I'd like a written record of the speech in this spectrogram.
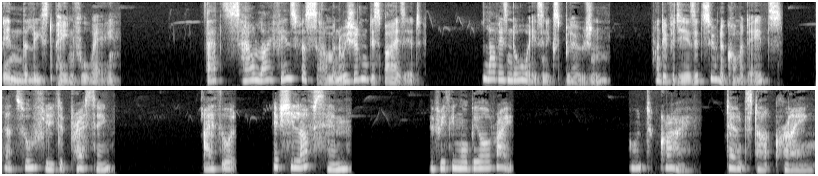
in the least painful way. That's how life is for some, and we shouldn't despise it. Love isn't always an explosion, and if it is, it soon accommodates. That's awfully depressing. I thought if she loves him, everything will be all right. I want to cry. Don't start crying.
